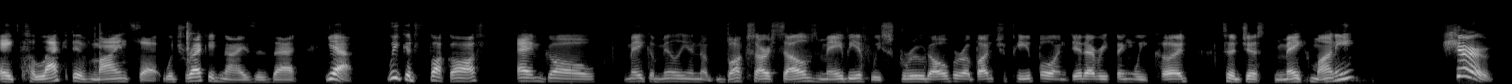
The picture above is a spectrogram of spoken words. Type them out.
a collective mindset which recognizes that, yeah, we could fuck off and go make a million bucks ourselves, maybe if we screwed over a bunch of people and did everything we could to just make money. Sure,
